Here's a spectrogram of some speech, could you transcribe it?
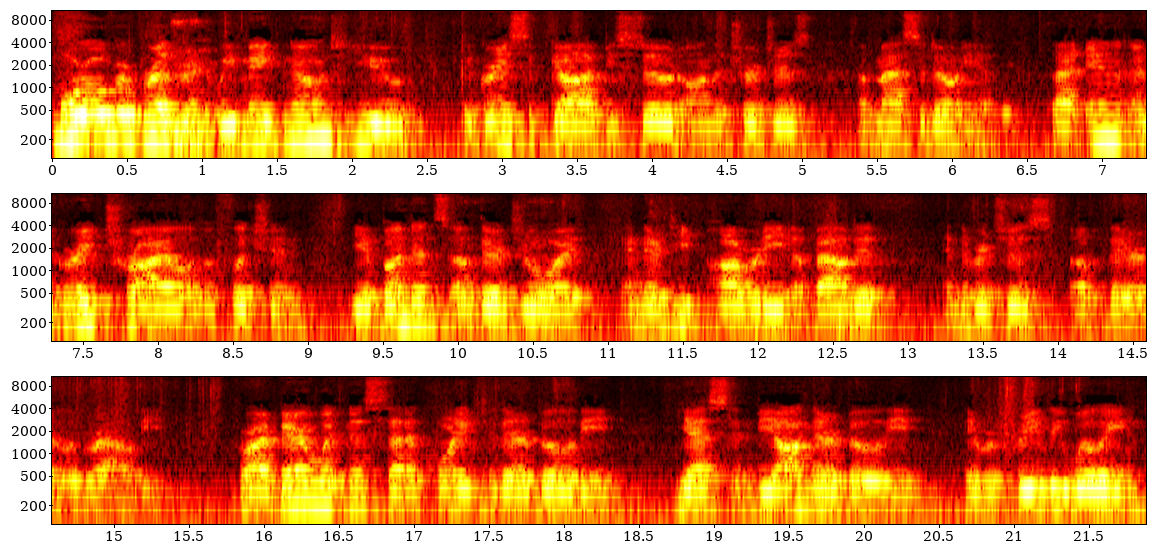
Moreover, brethren, we make known to you the grace of God bestowed on the churches of Macedonia, that in a great trial of affliction, the abundance of their joy and their deep poverty abounded in the riches of their liberality. For I bear witness that according to their ability, yes, and beyond their ability, they were freely willing,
